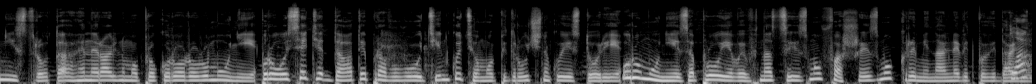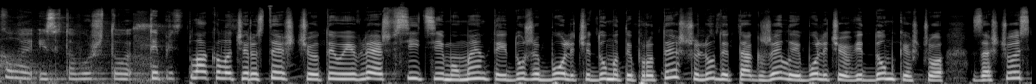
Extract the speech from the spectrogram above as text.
прем'єр-міністру та генеральному прокурору Румунії. Просять дати правову оцінку цьому підручнику історії. У Румунії за проявив нацизму, фашизму, кримінальна відповідальність. Плакала из-за того, ты представляешь... Плакала через те, що ти уявляєш всі ці моменти, і дуже боляче думати про те, що люди так жили, і боляче від думки, що за щось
